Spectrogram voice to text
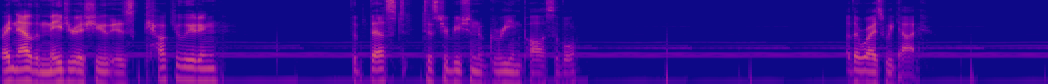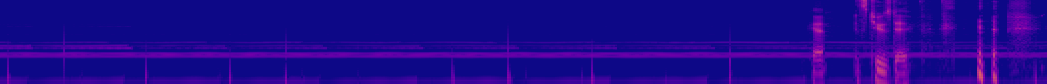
Right now, the major issue is calculating the best distribution of green possible. Otherwise, we die. Okay, it's Tuesday.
